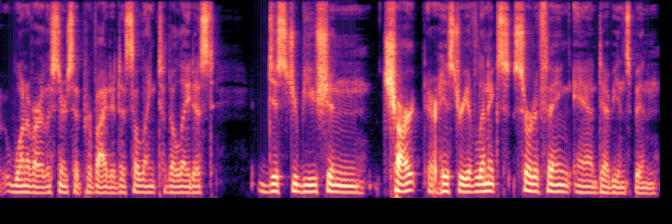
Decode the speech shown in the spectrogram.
one of our listeners had provided us a link to the latest distribution chart or history of Linux sort of thing, and Debian's been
